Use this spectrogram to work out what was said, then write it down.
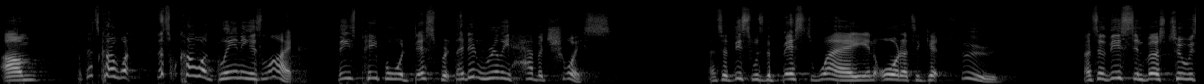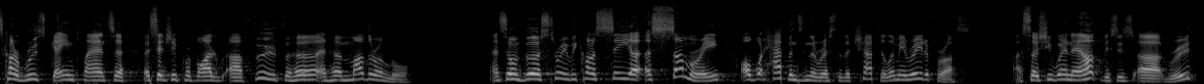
Um, but that's kind of what that's kind of what gleaning is like. These people were desperate. They didn't really have a choice. And so this was the best way in order to get food. And so this in verse 2 is kind of Ruth's game plan to essentially provide uh, food for her and her mother-in-law. And so in verse 3, we kind of see a, a, summary of what happens in the rest of the chapter. Let me read it for us. Uh, so she went out, this is uh, Ruth,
